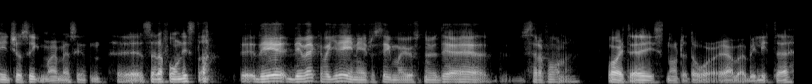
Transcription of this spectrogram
Age of Sigmar med sin eh, Serafonlista. Det, det, det verkar vara grejen i Age of Sigmar just nu, det är Serafonen varit det i snart ett år och jag börjar bli lite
